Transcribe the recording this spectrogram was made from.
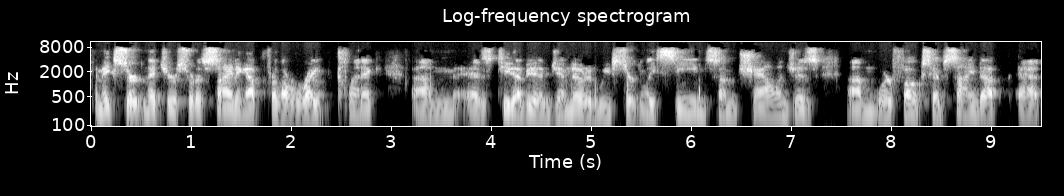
to make certain that you're sort of signing up for the right clinic. Um, as TW and Jim noted, we've certainly seen some challenges um, where folks have signed up at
